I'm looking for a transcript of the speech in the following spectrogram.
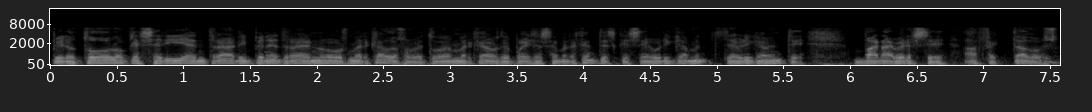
Pero todo lo que sería entrar y penetrar en nuevos mercados, sobre todo en mercados de países emergentes, que teóricamente, teóricamente van a verse afectados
